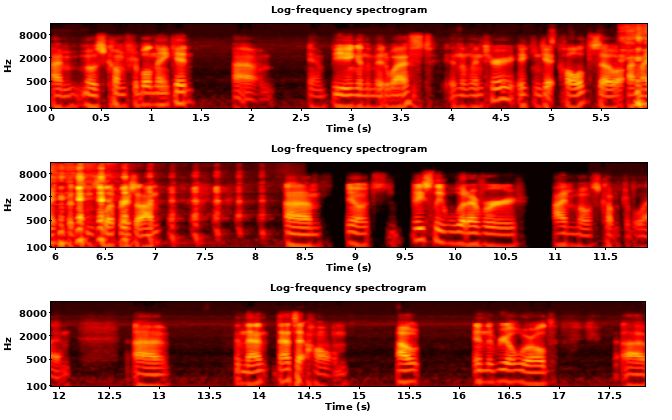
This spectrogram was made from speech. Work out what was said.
I'm most comfortable naked. Um, and being in the Midwest in the winter, it can get cold, so I might put some slippers on. Um, you know, it's basically whatever I'm most comfortable in, uh, and that that's at home. Out in the real world, uh,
